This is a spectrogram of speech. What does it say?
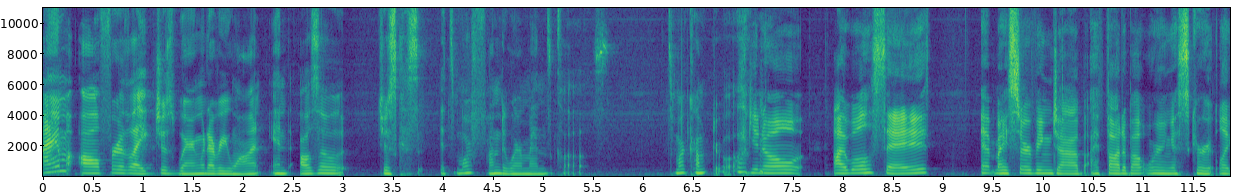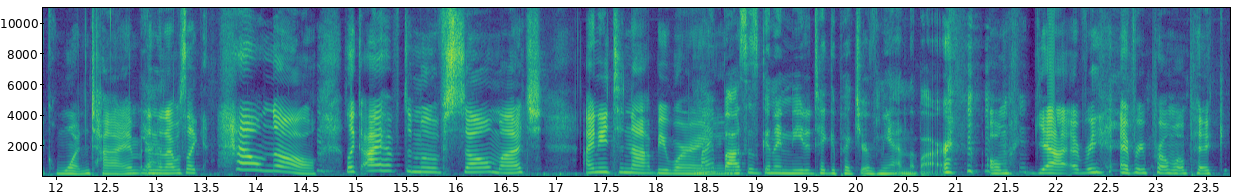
I am all for like just wearing whatever you want, and also just because it's more fun to wear men's clothes. It's more comfortable. you know, I will say at my serving job, I thought about wearing a skirt like one time Yeah. and then I was like, hell no. like I have to move so much. I need to not be wearing My boss is gonna need to take a picture of me on the bar. Oh my yeah, every every promo pic.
